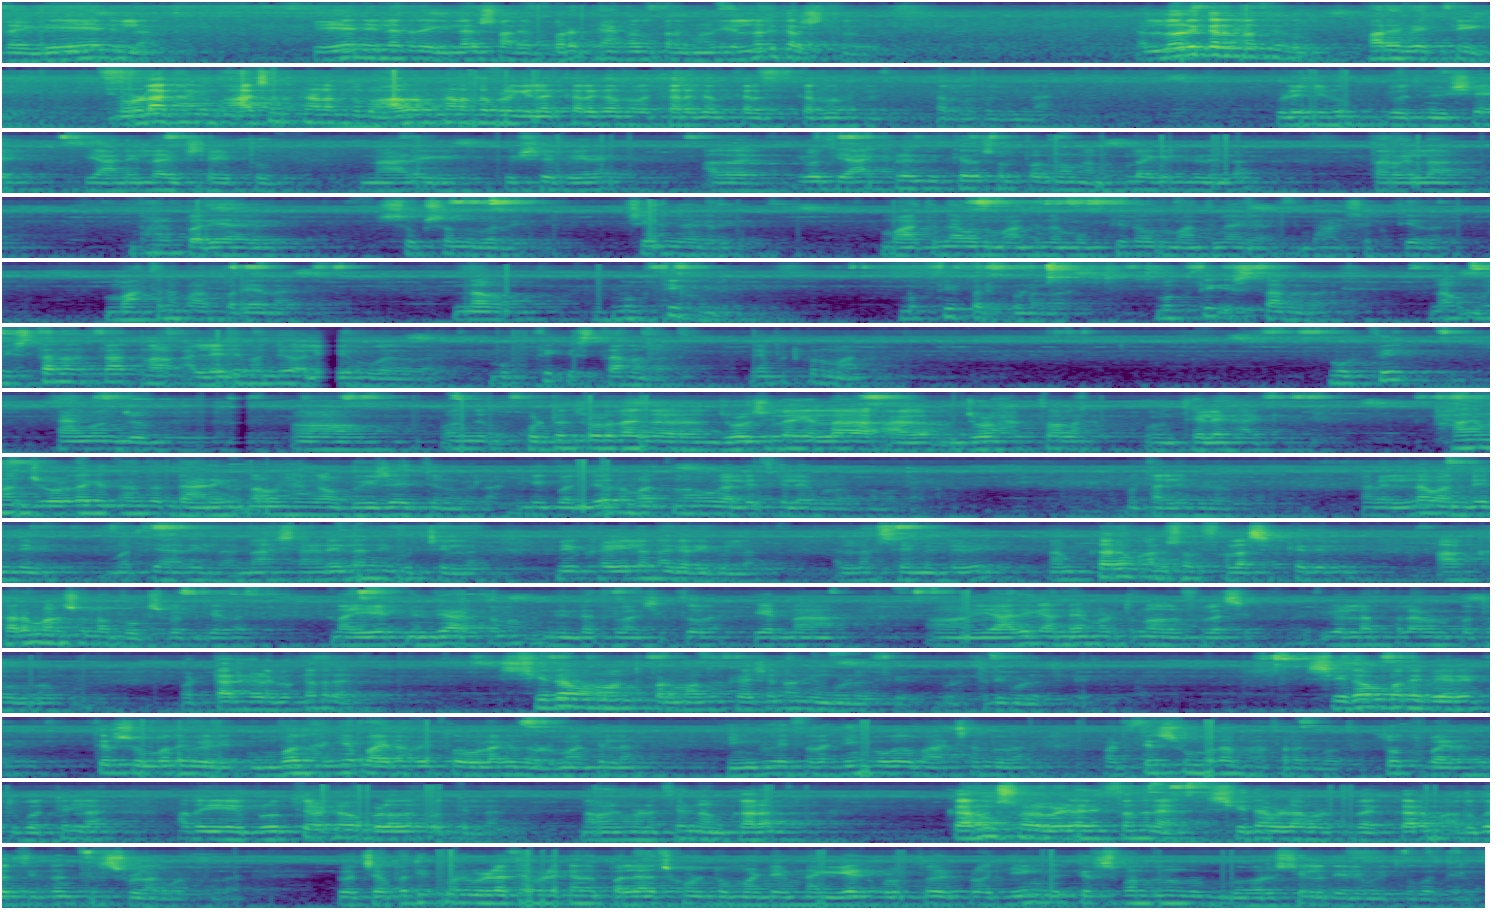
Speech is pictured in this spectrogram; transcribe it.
ಇದಾಗ ಏನಿಲ್ಲ. ಏನಿಲ್ಲ ಅಂದ್ರೆ ಇಲ್ಲ ಸಾರಿ ಬರ್ಪಿ ಹ್ಯಾಂಗಂದು ಕರಗ ಎಲ್ಲರಿಗೂ ಕರೆಸ್ತದೆ ಎಲ್ಲರಿಗೂ ಕರಗತ್ತಿದ್ದು ಹೊರ ವ್ಯಕ್ತಿ. ನೋಡಕ್ಕೆ ಹಂಗೆ ಭಾಳ ಚಂದ ಕಾಣತ್ತೆ ಭಾಳ ಕಾಣತ್ತೆ ಬೆಳಗ್ಗೆ ಇಲ್ಲ ಕರಗದ ಕರಗದ ಕರಗ ಕರ್ಲತ್ತ ಕರಗತ್ತದಿನ್ನ ಉಳಿದಿದ್ದು ಇವತ್ತಿನ ವಿಷಯ. ಯಾನಿಲ್ಲ ವಿಷಯ ಇತ್ತು. ನಾಳೆಗೆ ವಿಷಯ ಬೇರೆ. ಆದರೆ ಇವತ್ತು ಯಾಕೆ ಹೇಳಿದಕ್ಕೆ ಸ್ವಲ್ಪ ನಮ್ಗೆ ಅನುಕೂಲ ಆಗಿಲ್ಲ ಹೇಳಿಲ್ಲ. ತಾವೆಲ್ಲ ಭಾಳ ಪರಿಹಾರ ರೀ ಸಂದು ಬರ್ರಿ ಚೇಂಜ್ ಆಗ್ರಿ. ಮಾತಿನ ಒಂದು ಮಾತಿನ ಮುಕ್ತಿದ ಒಂದು ಮಾತಿನಾಗ ಭಾಳ ಶಕ್ತಿ ಅದ. ಮಾತಿನ ಭಾಳ ಪರ್ಯಾದ ನಾವು ಮುಕ್ತಿ ಹೊಂದ್ರಿ, ಮುಕ್ತಿ ಪರಿಪೂರ್ಣ ಅದ, ಮುಕ್ತಿ ಇಸ್ತಾನದ ನಾವು ಅರ್ಥಾತ್ ನಾವು ಅಲ್ಲೇ ಬಂದೇವು, ಅಲ್ಲಿಗೆ ಹೋಗೋದದ ಮುಕ್ತಿ ಇಸ್ತಾನದ ನೆನ್ಪಿಟ್ಕೊಂಡು ಮಾತು. ಮುಕ್ತಿ ಹ್ಯಾಂಗೆ ಒಂದು ಜೋ ಆ, ಒಂದು ಕೊಟ್ಟ ಜೋಳದಾಗ ಜೋಳ ಎಲ್ಲ ಜೋಳ ಹಾಕ್ತಾವಲ್ಲ ಒಂದು ತಲೆ ಹಾಕಿ. ಹಾಗೆ ನಾನು ಜೋಳದಾಗ ಇದ್ದಂಥ ದಾಣಿ ನಾವು ಹೆಂಗೆ ಬೀಜ ಇದ್ದೀವಿ ನೋವಿಲ್ಲ ಇಲ್ಲಿಗೆ ಬಂದೇವಲ್ಲ ಮತ್ತೆ ನಾವು ಅಲ್ಲೇ ತಲೆ ಬೀಳೋದು ಮತ್ತೆ ಮತ್ತು ಅಲ್ಲೇ ಬೀಳೋದು ನಾವೆಲ್ಲ ಒಂದೇ ಇದ್ದೀವಿ. ಮತ್ತು ಯಾರಿಲ್ಲ ನಾ ಶಾಣಿಲ್ಲ ನೀವು ಹುಚ್ಚಿಲ್ಲ ನೀವು ಕೈಯಿಲ್ಲ ನಾ ಗರೀಬಿಲ್ಲ ಎಲ್ಲ ಸೇಮ್ ಇದ್ದೀವಿ. ನಮ್ಮ ಕರ್ಮ ಅನುಸಾರ ಫಲ ಸಿಕ್ಕಿದ್ದೀವಿ ಆ ಕರ್ಮ ಅನುಸಾರ ನಾವು ಭೋಗಿಸ್ಬೇಕಾಗ್ಯದ ನಾ ಏಟ್ ನಿಂದೆ ಆಡ್ತಾನೋ ನಿಂದೆ ಫಲ ಸಿಗ್ತದೆ. ಏನು ನಾ ಯಾರಿಗೆ ಅನ್ಯಾಯ ಮಾಡ್ತಾನೋ ಅದ್ರ ಫಲ ಸಿಗ್ತದೆ. ಇವೆಲ್ಲ ಫಲ ನೋಡ್ಕೊತ ಹೋಗ್ಬೇಕು. ಒಟ್ಟಾರೆ ಹೇಳಬೇಕಾದ್ರೆ ಸೀದಾ ಅಂತ ಪರಮಾತ್ಮ ಕ್ಲೇಶ ನಾವು ಹಿಂಗೆ ಉಳುತ್ತೀವಿ ತಿರುಗುಳುತ್ತೀವಿ ಸೀದಾ ಉಂಬದೆ ಬೇರೆ ತಿರುಸು ಉಂಬದೆ ಬೇರೆ. ಉಂಬದು ಹಾಗೆ ಪಾಯ್ದ ಹೋಯ್ತು ಅವಲಾಗಿ ದೊಡ್ಡ ಮಾತಿಲ್ಲ. ಹಿಂಗೆ ಹೋಯ್ತದ, ಹಿಂಗೆ ಹೋಗೋದು ಭಾಳ ಚಂದದ ಬಟ್ ತಿರ್ಸು ಉಂಬದ ಭಾಳ ಫರಕ್ ಬರ್ತದೆ. ತುತ್ತು ಬಾಯ್ದ ಹೋಯ್ತು ಗೊತ್ತಿಲ್ಲ. ಅದು ಈ ಅಟ್ಟು ಬೀಳೋದ ಗೊತ್ತಿಲ್ಲ. ನಾವೇನು ಮಾಡ್ತೀವಿ ನಮ್ಮ ಕರ, ಕರ್ಮ ಸುಳ್ಳ ಒಳ್ಳೆದಿತ್ತಂದ್ರೆ ಸೀದಾ ಉಳ್ಳ ಬರ್ತದೆ. ಕರ್ಮ ಅದು ಗೊತ್ತಿದ್ದಂಗೆ ತಿರ್ಸು ಉಳ್ಳಾಗ ಬರ್ತದೆ. ಇವಾಗ ಚಪಾತಿ ಪೂರಿ ಉಳ್ಳತೆ ಬೆಳಕಂದ್ರೆ ಪಲ್ಯ ಹಚ್ಕೊಂಡು ತುಂಬ ಟೈಮ್ನಾಗ ಏಟ್ ಬಿಡ್ತು ಇಟ್ಕೊಳಕ್ಕೆ ಹಿಂಗೆ ತಿರ್ಸು ಬಂದ್ರೂ ಭರಸಿಲ್ಲದೆ ಎಲ್ಲಿ ಹೋಯ್ತು ಗೊತ್ತಿಲ್ಲ.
